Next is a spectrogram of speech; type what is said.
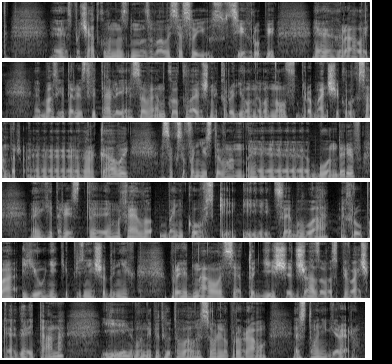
Е, спочатку вони називалися Союз. В цій групі е, грали бас-гітарист Віталій Савенко, клавішник Родіон Іванов, барабанщик Олександр е, Гаркавий, саксофоніст Іван Бондарєв, гітарист Михайло Баньковський. І це була група Юніті. Пізніше до них приєдналася тоді ще джазова співачка Гайтана, і вони підготували сольну програму Естоні Гереро.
